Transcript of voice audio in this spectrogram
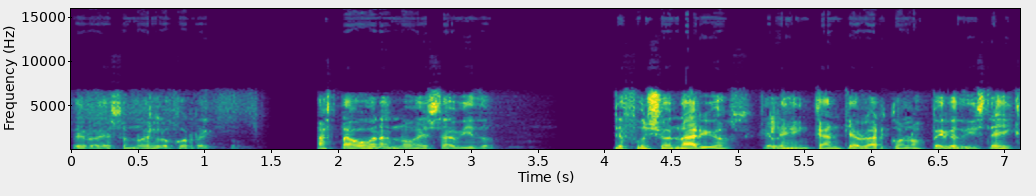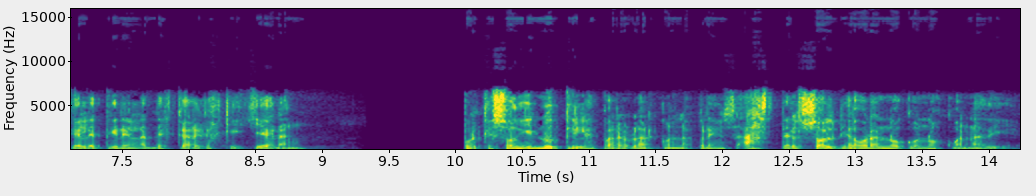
pero eso no es lo correcto. Hasta ahora no he sabido de funcionarios que les encante hablar con los periodistas y que le tiren las descargas que quieran, porque son inútiles para hablar con la prensa. Hasta el sol de ahora no conozco a nadie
